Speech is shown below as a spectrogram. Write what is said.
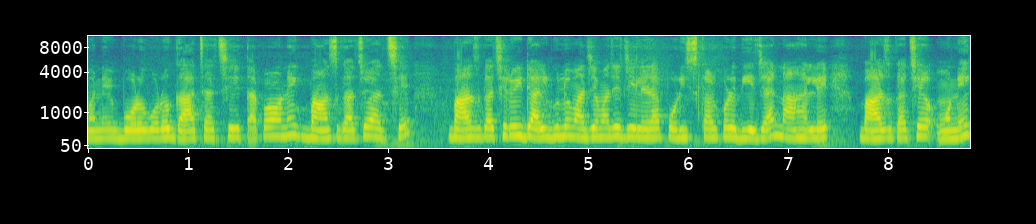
মানে বড় বড় গাছ আছে, তারপর অনেক বাঁশ গাছও আছে। বাঁশ গাছের ওই ডালগুলো মাঝে মাঝে জেলেরা পরিষ্কার করে দিয়ে যায়, না হলে বাঁশ গাছের অনেক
